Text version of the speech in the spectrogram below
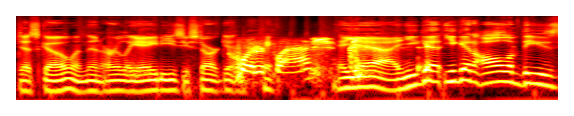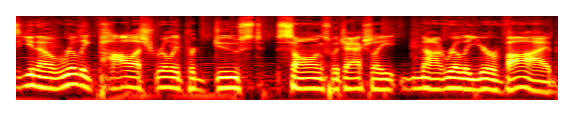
disco, and then early '80s, you start getting Quarterflash. Hey, yeah, and you get you get all of these, you know, really polished, really produced songs, which actually not really your vibe.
